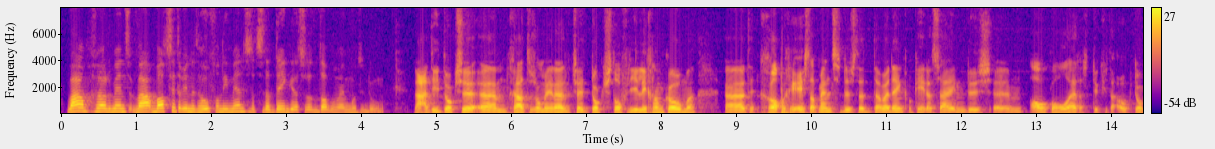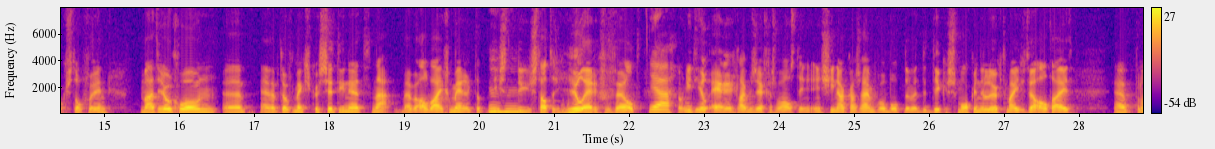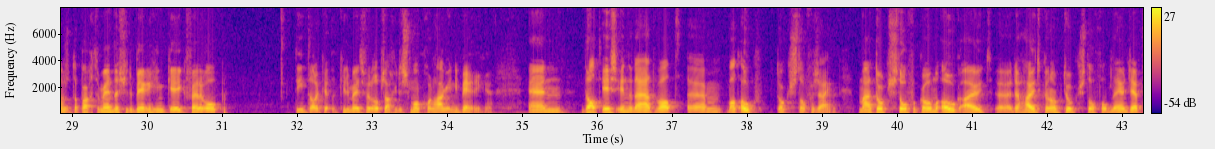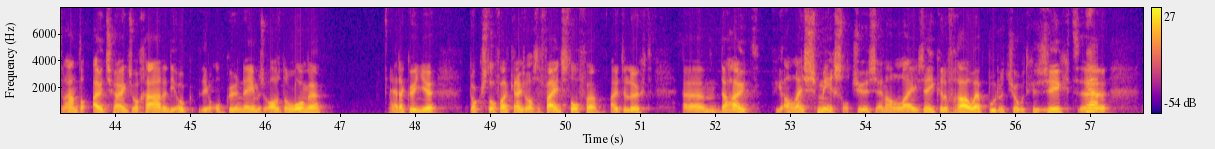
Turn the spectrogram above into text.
Waarom zouden mensen, waar, wat zit er in het hoofd van die mensen dat ze dat denken dat ze dat op dat moment moeten doen? Nou, detoxen ehm, gaat dus om in, hè, ik stoffen die in je lichaam komen. Eh, het grappige is dat mensen dus dat, daarbij denken, oké, dat zijn dus ehm, alcohol, hè, dat is natuurlijk zitten ook toxische stoffen in. Maar het is ook gewoon, hè, we hebben het over Mexico City net. Nou, we hebben allebei gemerkt dat die, Mhm. die stad is heel erg vervuild. Ja, Nog niet heel erg, laat maar zeggen, zoals het in, in China kan zijn, bijvoorbeeld de- met de dikke smok in de lucht. Maar je ziet wel altijd, hè, vanuit het appartement, als je de berg in keek verderop, tientallen ki- kilometers verderop, zag je de smok gewoon hangen in die bergen. En dat is inderdaad wat, ehm, wat ook stoffen zijn. Maar toxische stoffen komen ook uit, eh, de huid kan ook stoffen opnemen. Want je hebt een aantal uitscheidingsorganen die ook dingen op kunnen nemen, zoals de longen. Hè, daar kun je toxische stoffen uit krijgen, zoals de fijnstoffen uit de lucht. Ehm, de huid, via allerlei smeerseltjes en allerlei, zeker de vrouwen, poedertje op het gezicht. eh, Ja.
